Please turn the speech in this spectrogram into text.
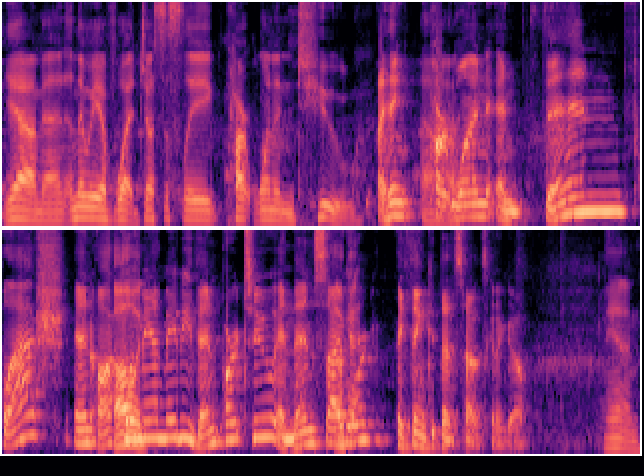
Yeah, man. And then we have what? Justice League Part 1 and 2. I think part Uh, one and then Flash and Aquaman, Oh, and- maybe then part two and then Cyborg. I think that's how it's gonna go. Man.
